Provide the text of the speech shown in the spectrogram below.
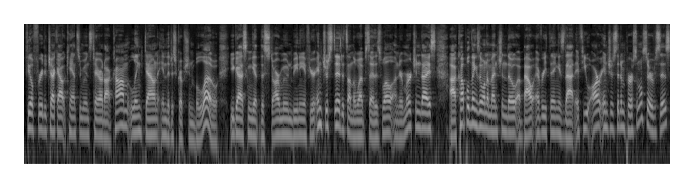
feel free to check out CancerMoonsTarot.com, link down in the description below. You guys can get the Star Moon beanie if you're interested. It's on the website as well under merchandise. Uh, a couple things I want to mention though about everything is that if you are interested in personal services,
